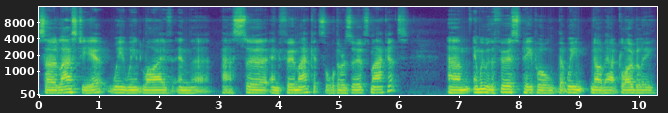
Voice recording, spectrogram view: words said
So last year we went live in the uh, SIR and FIR markets or the reserves markets. Um, and we were the first people that we know about globally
